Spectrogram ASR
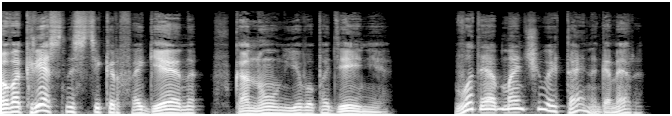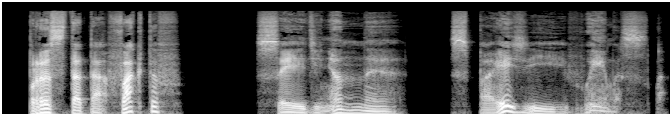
то в окрестности Карфагена в канун его падения. Вот и обманчивая тайна Гомера. Простота фактов, соединенная с поэзией вымысла.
